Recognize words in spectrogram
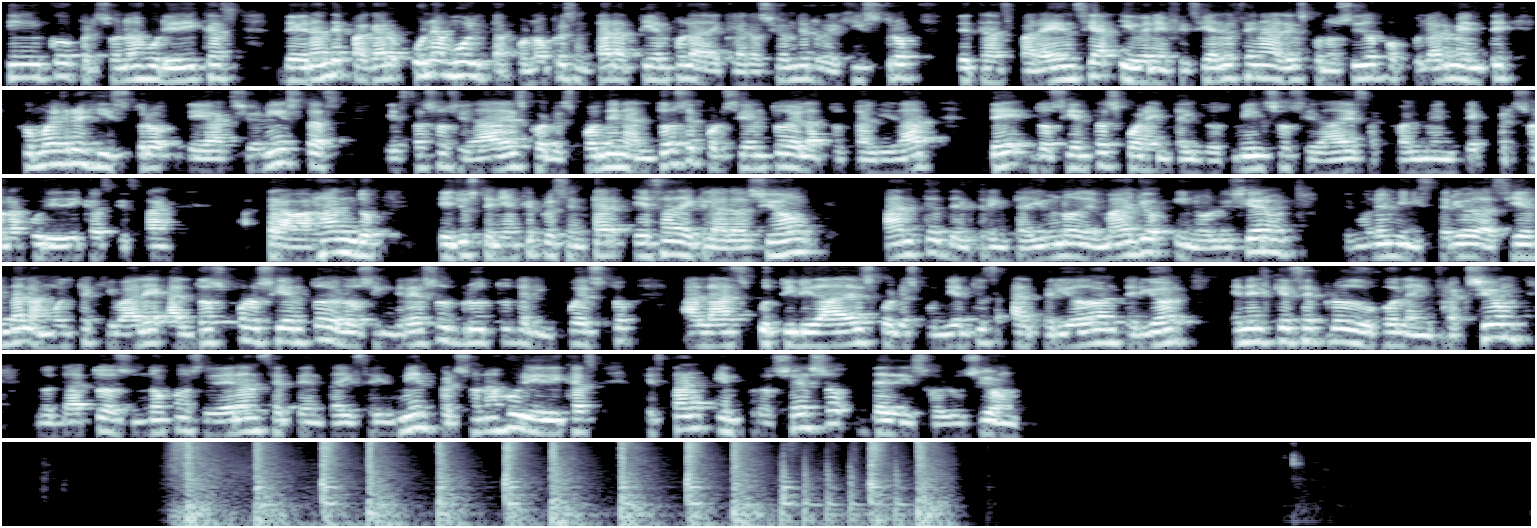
cinco personas jurídicas deberán de pagar una multa por no presentar a tiempo la declaración del registro de transparencia y beneficiarios finales, conocido popularmente como el registro de accionistas. Estas sociedades corresponden al 12% de la totalidad de 242 mil sociedades actualmente, personas jurídicas que están trabajando. Ellos tenían que presentar esa declaración antes del 31 de mayo y no lo hicieron. Según el Ministerio de Hacienda, la multa equivale al 2% de los ingresos brutos del impuesto a las utilidades correspondientes al periodo anterior en el que se produjo la infracción. Los datos no consideran 76 mil personas jurídicas que están en proceso de disolución.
